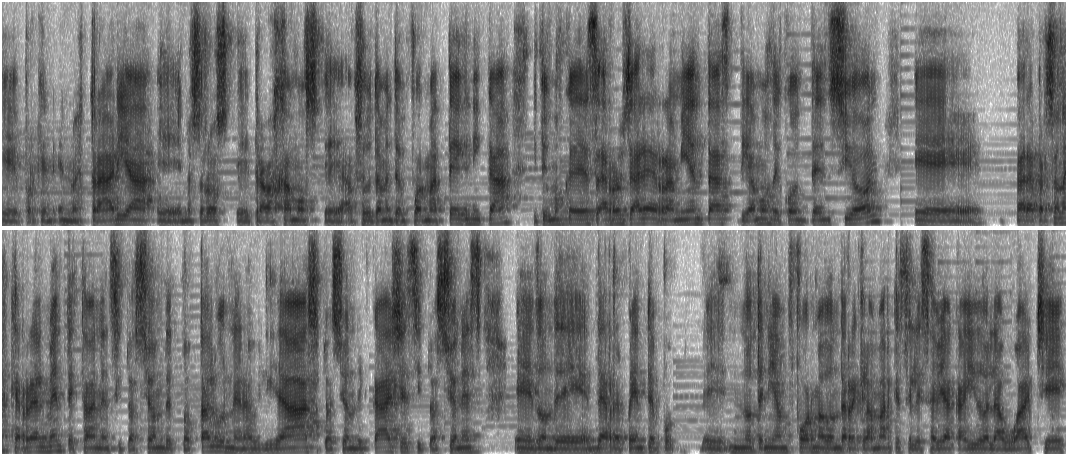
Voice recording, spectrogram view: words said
Eh, porque en, nuestra área eh, nosotros eh, trabajamos absolutamente en forma técnica y tuvimos que desarrollar herramientas, digamos, de contención para personas que realmente estaban en situación de total vulnerabilidad, situación de calle, situaciones donde de repente no tenían forma donde reclamar que se les había caído la UH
